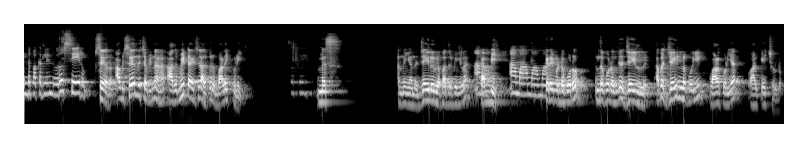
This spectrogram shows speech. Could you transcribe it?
இந்த பக்கத்துல இருந்து வரும் சேரும். சேரும். அப்படி சேர்ந்துச்சு அப்படின்னா அது மீட் ஆயிடுச்சுன்னா அது பேர் வளைக்குறி மிஸ் நீங்க அந்த ஜெயிலில் பார்த்துருப்பீங்களா. கம்பி. கிடைமட்ட கோடும் இந்த கோடு வந்து ஜெயில். அப்போ ஜெயிலில் போய் வாழக்கூடிய வாழ்க்கையை சொல்லும்.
